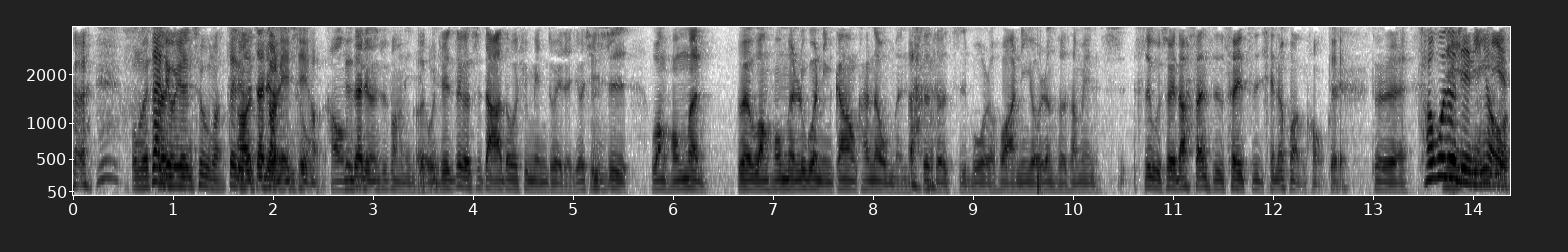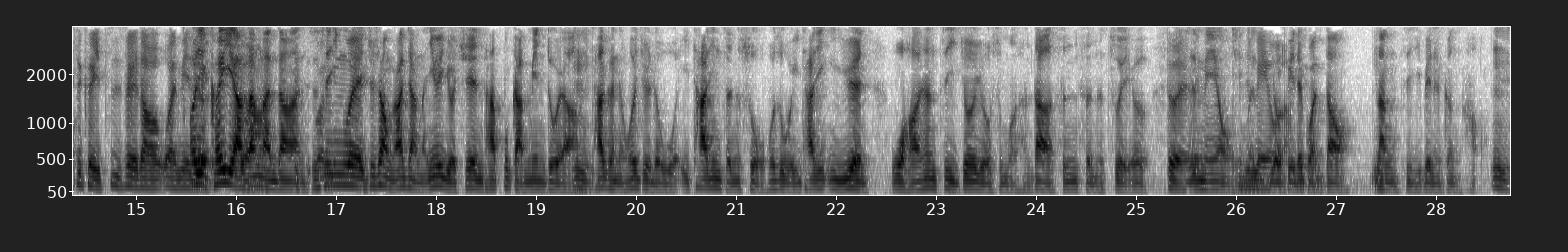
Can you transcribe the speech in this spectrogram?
我们在留言处嘛，在留好，言处在留言处放链接好了。好，我们在留言处放链接。我觉得这个是大家都会去面对的，尤其是网红们。对网红们，如果你刚好看到我们 这则直播的话，你有任何上面十十五岁到三十岁之间的网红，对对不对？超过这年龄，有你也是可以自费到外面的。哦，也可以啊，对当然当然，只是因为就像我刚刚讲的，因为有些人他不敢面对啊，他可能会觉得我一踏进诊所或者我一踏进医院，我好像自己就有什么很大的深层的罪恶。对其实没有，其实没有别的管道让自己变得更好。嗯，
